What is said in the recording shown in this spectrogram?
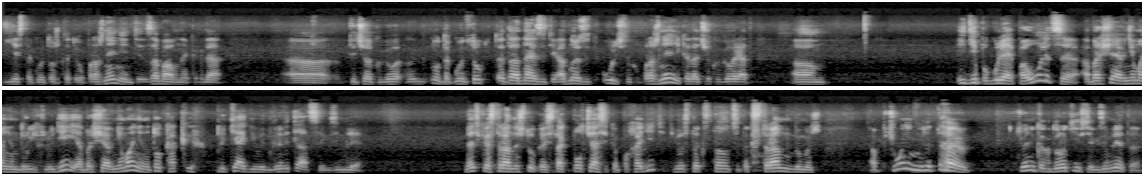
есть такое тоже, кстати, упражнение забавное, когда э, ты человеку говоришь, ну, такой инструктор, это одна из этих, одно из этих уличных упражнений, когда человеку говорят, э, иди погуляй по улице, обращая внимание на других людей обращая внимание на то, как их притягивает гравитация к Земле. Знаете, какая странная штука, если так полчасика походить, тебе так становится так странно, думаешь, а почему они не летают? Почему они как дураки все к Земле-то?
